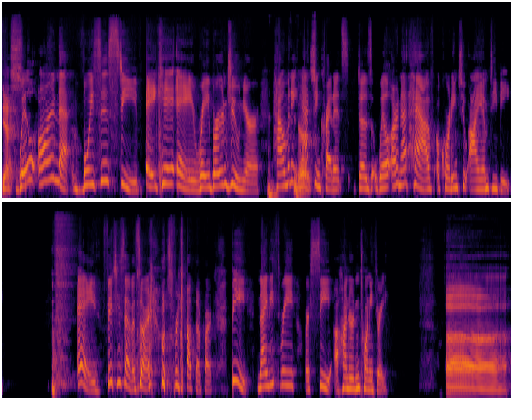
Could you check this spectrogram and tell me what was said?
Yes. Will Arnett voices Steve, aka Rayburn Jr. How many acting credits does Will Arnett have according to IMDb? A, 57. Sorry, I almost forgot that part. B, 93, or C, 123. Uh,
